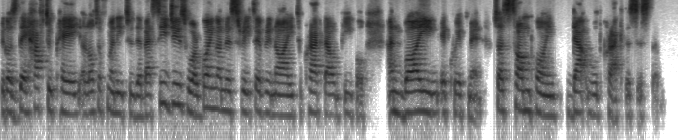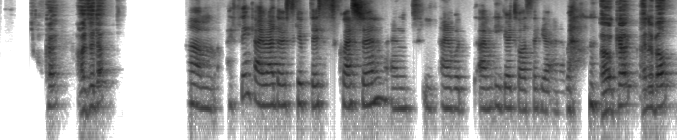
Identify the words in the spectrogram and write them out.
because they have to pay a lot of money to the Basijis who are going on the streets every night to crack down people and buying equipment. So at some point, that would crack the system. Okay, Azadeh? Um, I think I rather skip this question and I would, I'm eager to also hear Annabelle. Okay, Annabelle?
